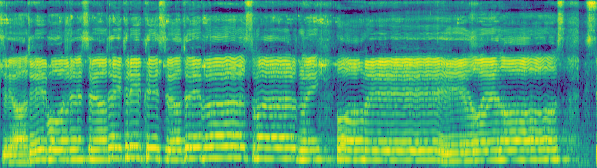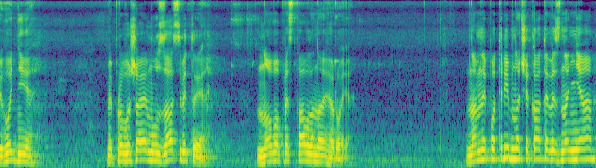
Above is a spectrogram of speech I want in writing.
Святий Боже, святий кріпкий, святий безсмертний, помилуй нас. Сьогодні ми проважаємо у засвіти новопредставленого героя. Нам не потрібно чекати визнання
